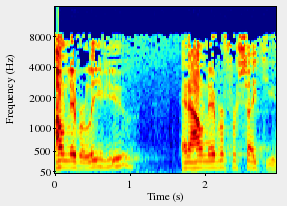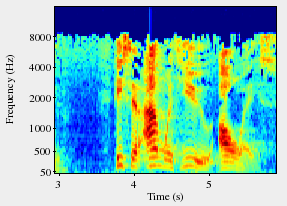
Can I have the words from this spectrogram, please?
I'll never leave you and I'll never forsake you. He said, I'm with you always.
